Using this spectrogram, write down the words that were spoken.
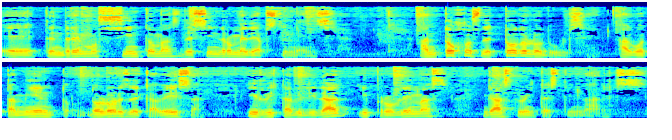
eh, tendremos síntomas de síndrome de abstinencia, antojos de todo lo dulce, agotamiento, dolores de cabeza, irritabilidad y problemas gastrointestinales.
